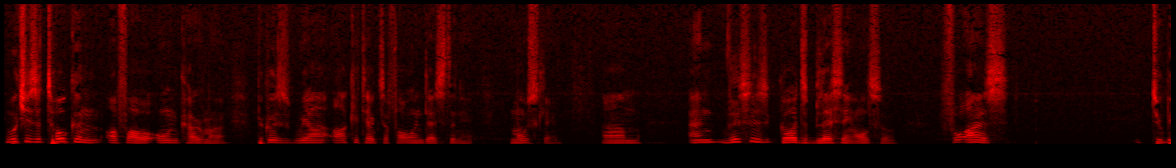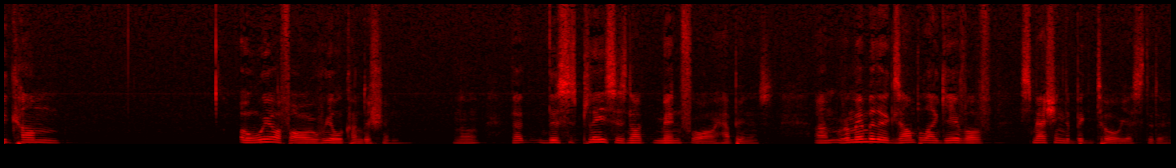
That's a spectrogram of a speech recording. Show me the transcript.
which is a token of our own karma, because we are architects of our own destiny, mostly. Um, and this is God's blessing also for us to become aware of our real condition. No? That this place is not meant for our happiness. Um, remember the example I gave of smashing the big toe yesterday,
